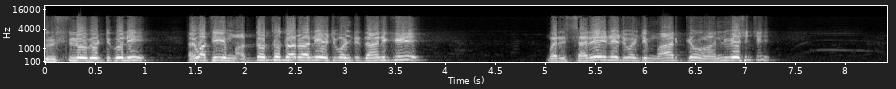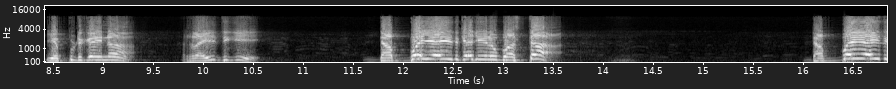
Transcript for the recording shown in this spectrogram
దృష్టిలో పెట్టుకుని తర్వాత ఈ మద్దతు ధర అనేటువంటి దానికి మరి సరైనటువంటి మార్గం అన్వేషించి ఎప్పటికైనా రైతుకి డెబ్బై ఐదు కేజీలు బస్తా డెబ్బై ఐదు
